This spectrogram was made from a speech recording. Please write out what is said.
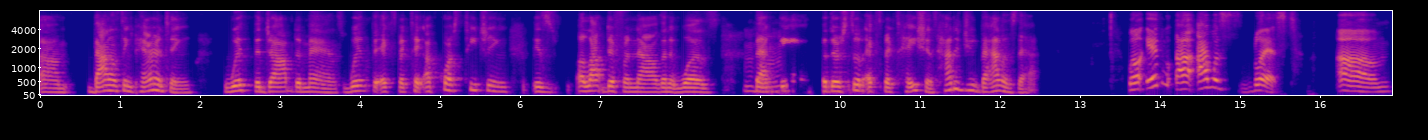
um, balancing parenting with the job demands, with the expectation. Of course, teaching is a lot different now than it was mm-hmm. back then, but there's still expectations. How did you balance that? Well, it uh, I was blessed um,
